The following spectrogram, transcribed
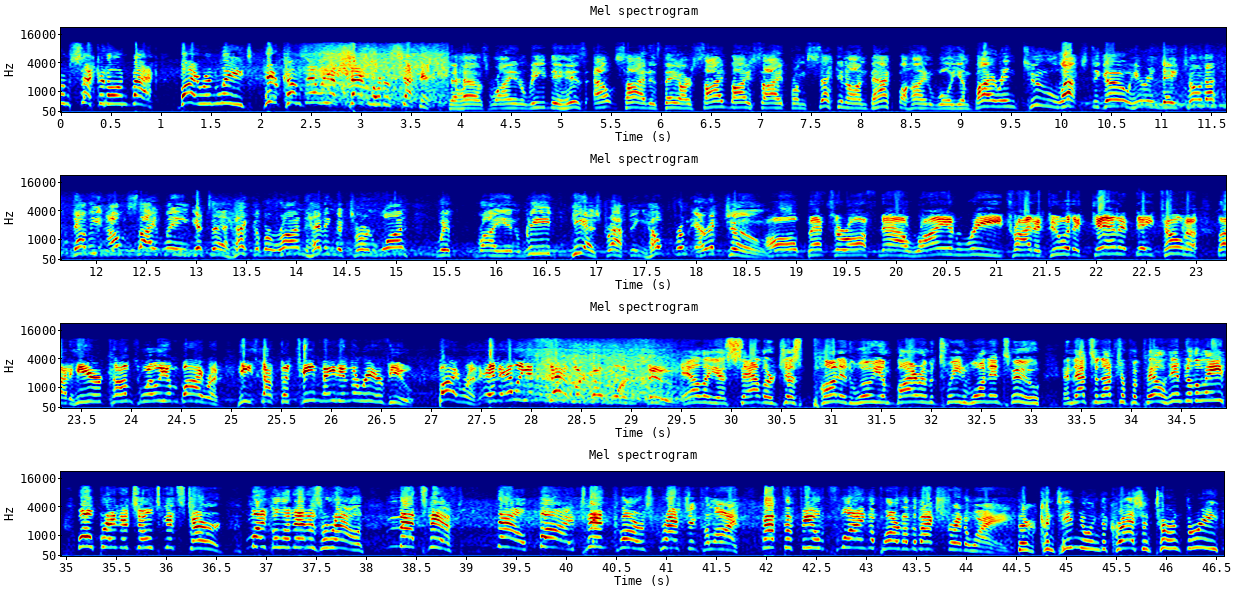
from second on back. Byron leads. Here comes Elliott Sadler to second. To have Ryan Reed to his outside as they are side by side from second on back behind William Byron. Two laps to go here in Daytona. Now the outside lane gets a heck of a run heading to turn one with Ryan Reed. He has drafting help from Erik Jones. All bets are off now. Ryan Reed try to do it again at Daytona, but here comes William Byron. He's got the teammate in the rear view. Byron and Elliott Sadler go one two. Elliott Sadler just punted William Byron between one and two, and that's enough to propel him to the lead. Oh, Brandon Jones gets turned. Michael Annett is around. Matt Tifft now five, ten cars crash and collide. Half the field flying apart on the back straightaway. They're continuing to crash in turn three.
